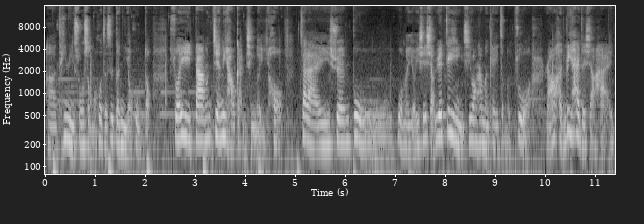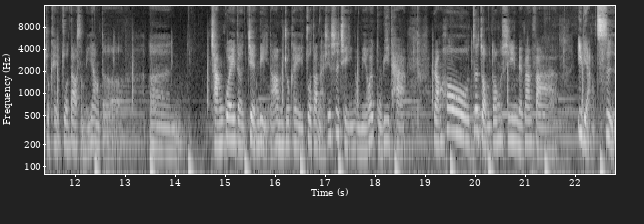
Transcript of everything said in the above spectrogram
呃听你说什么，或者是跟你有互动。所以当建立好感情了以后，再来宣布我们有一些小约定，希望他们可以怎么做，然后很厉害的小孩就可以做到什么样的。嗯，常规的建立，然后他们就可以做到哪些事情，我们也会鼓励他。然后这种东西没办法一两次。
